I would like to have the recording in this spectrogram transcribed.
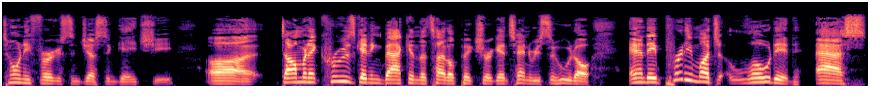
Tony Ferguson, Justin Gaethje, uh, Dominick Cruz getting back in the title picture against Henry Cejudo, and a pretty much loaded ass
